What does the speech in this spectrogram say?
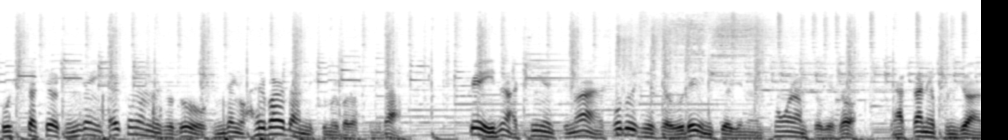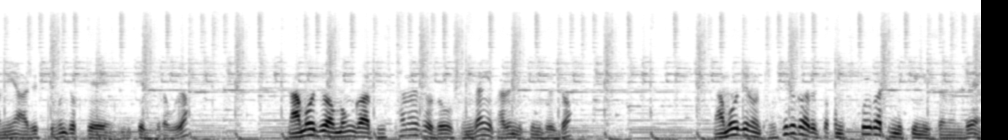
도시 자체가 굉장히 깔끔하면서도 굉장히 활발하다는 느낌을 받았습니다. 꽤 이른 아침이었지만 소도시에서 의뢰이 느껴지는 평온함 속에서 약간의 분주함이 아주 기분 좋게 느껴지더라고요. 나머지와 뭔가 비슷하면서도 굉장히 다른 느낌이 들죠. 나머지는 도시를 가도 조금 시골 같은 느낌이 있었는데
